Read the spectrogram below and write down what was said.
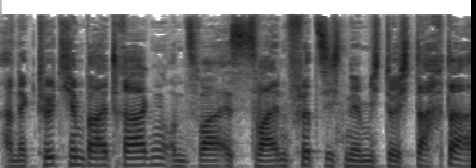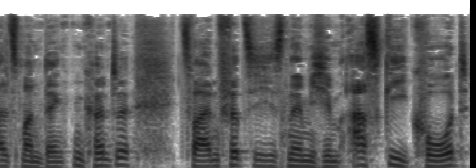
Anekdötchen beitragen und zwar ist 42 nämlich durchdachter, als man denken könnte. 42 ist nämlich im ASCII-Code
